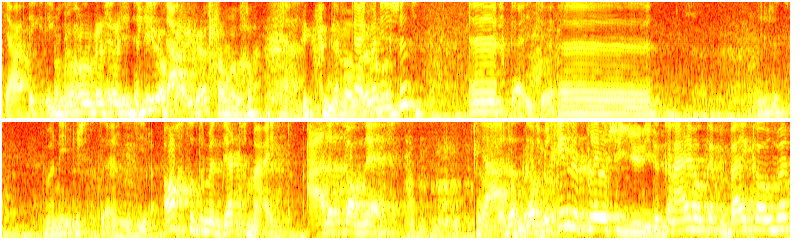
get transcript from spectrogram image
ja ik, ik We kunnen ook een wedstrijdje het- Giro kijken. Gaan we, Ja. Ik vind het Even wel kijken, leuk wanneer is het? Eh, even kijken. eh, wanneer is het? Wanneer is het eigenlijk hier? 8 tot en met 30 mei. Ah, dat kan net. dat Ja, dan beetje- beginnen de play-offs in juni. Dan kan hij ook even bij komen.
